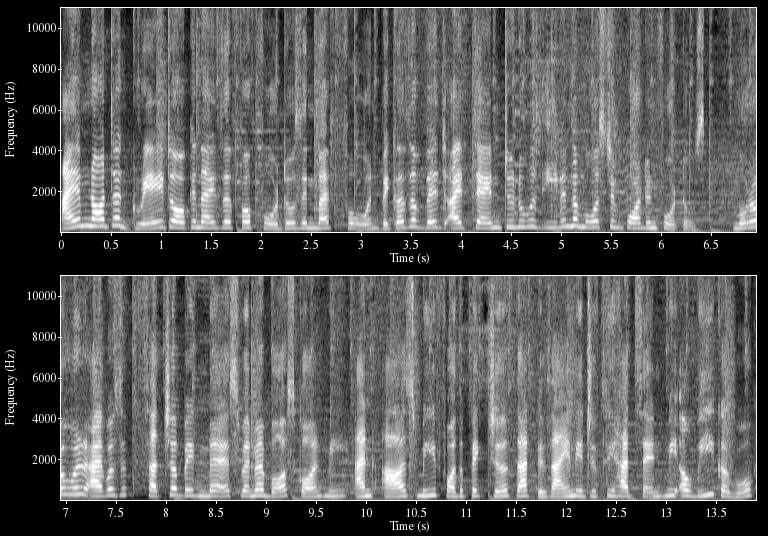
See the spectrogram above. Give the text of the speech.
I am not a great organizer for photos in my phone because of which I tend to lose even the most important photos. Moreover, I was in such a big mess when my boss called me and asked me for the pictures that design agency had sent me a week ago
